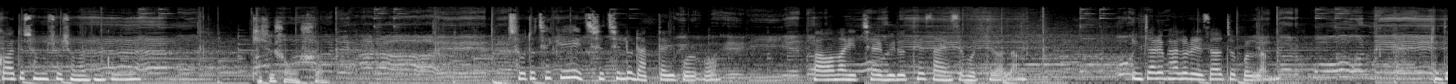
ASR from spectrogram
কত সমস্যার সমাধান করবে কিসের সমস্যা? ছোট থেকে ইচ্ছে ছিল ডাক্তারি পড়ব। বাবা মার ইচ্ছার বিরুদ্ধে সায়েন্সে ভর্তি হলাম। ইন্টারে ভালো রেজাল্টও করলাম। কিন্তু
